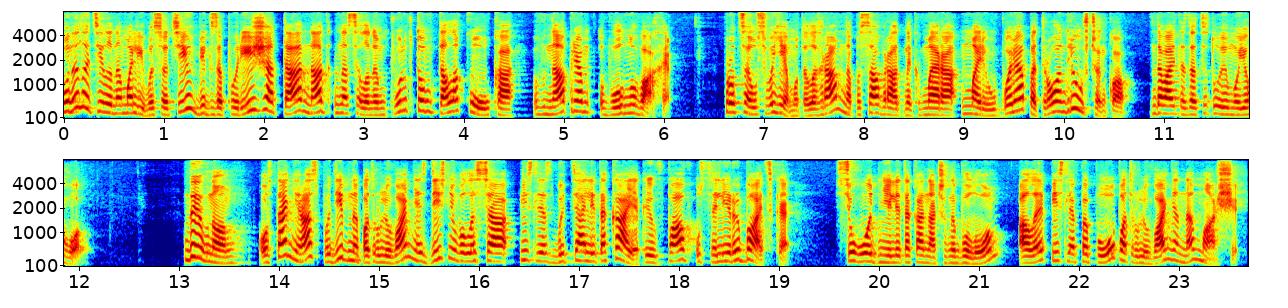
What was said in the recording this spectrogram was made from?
Вони летіли на малій висоті в бік Запоріжжя та над населеним пунктом Талаковка в напрям Волновахи. Про це у своєму телеграм написав радник мера Маріуполя Петро Андрющенко. Давайте зацитуємо його. Дивно, останній раз подібне патрулювання здійснювалося після збиття літака, який впав у селі Рибацьке. Сьогодні літака, наче не було, але після ППО патрулювання на марші.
